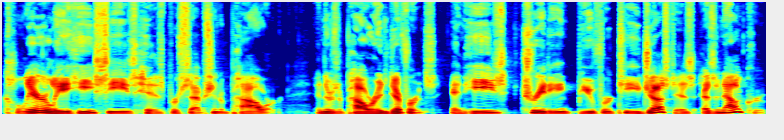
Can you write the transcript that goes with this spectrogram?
Clearly, he sees his perception of power, and there's a power indifference, and he's treating Buford T. Justice as an outgroup.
